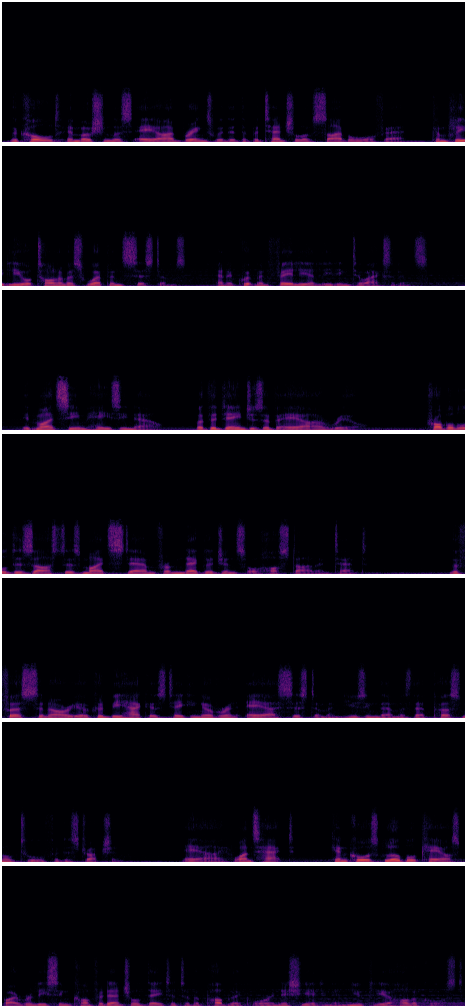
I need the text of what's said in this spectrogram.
The cold, emotionless AI brings with it the potential of cyber warfare, completely autonomous weapons systems, and equipment failure leading to accidents. It might seem hazy now, but the dangers of AI are real. Probable disasters might stem from negligence or hostile intent. The first scenario could be hackers taking over an AI system and using them as their personal tool for destruction. AI, once hacked, can cause global chaos by releasing confidential data to the public or initiating a nuclear holocaust.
